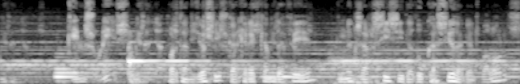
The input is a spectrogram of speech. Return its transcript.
més enllà d'això? Què ens uneix més enllà? Per tant, jo sí que crec que hem de fer un exercici d'educació d'aquests valors,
